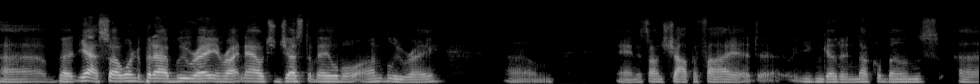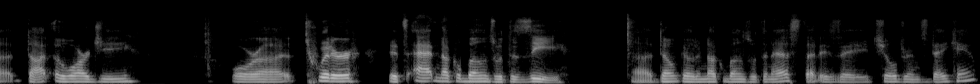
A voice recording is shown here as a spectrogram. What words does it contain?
uh, but yeah, so I wanted to put out a Blu-ray, and right now it's just available on Blu-ray, um, and it's on Shopify. At uh, you can go to knucklebones.org dot org or uh, Twitter. It's at knucklebones with a Z. Uh, don't go to knucklebones with an S. That is a children's day camp,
